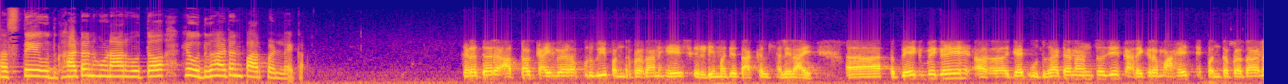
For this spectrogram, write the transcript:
हस्ते उद्घाटन होणार होतं. हे उद्घाटन पार पडलंय का? खरं तर आता काही वेळापूर्वी पंतप्रधान हे शिर्डीमध्ये दाखल झालेलं आहे. वेगवेगळे जे उद्घाटनांचं जे कार्यक्रम आहेत ते पंतप्रधान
